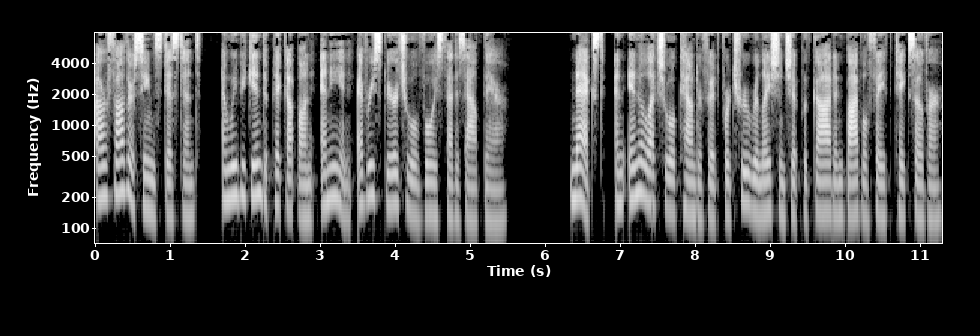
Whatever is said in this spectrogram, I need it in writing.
Our Father seems distant, and we begin to pick up on any and every spiritual voice that is out there. Next, an intellectual counterfeit for true relationship with God and Bible faith takes over.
